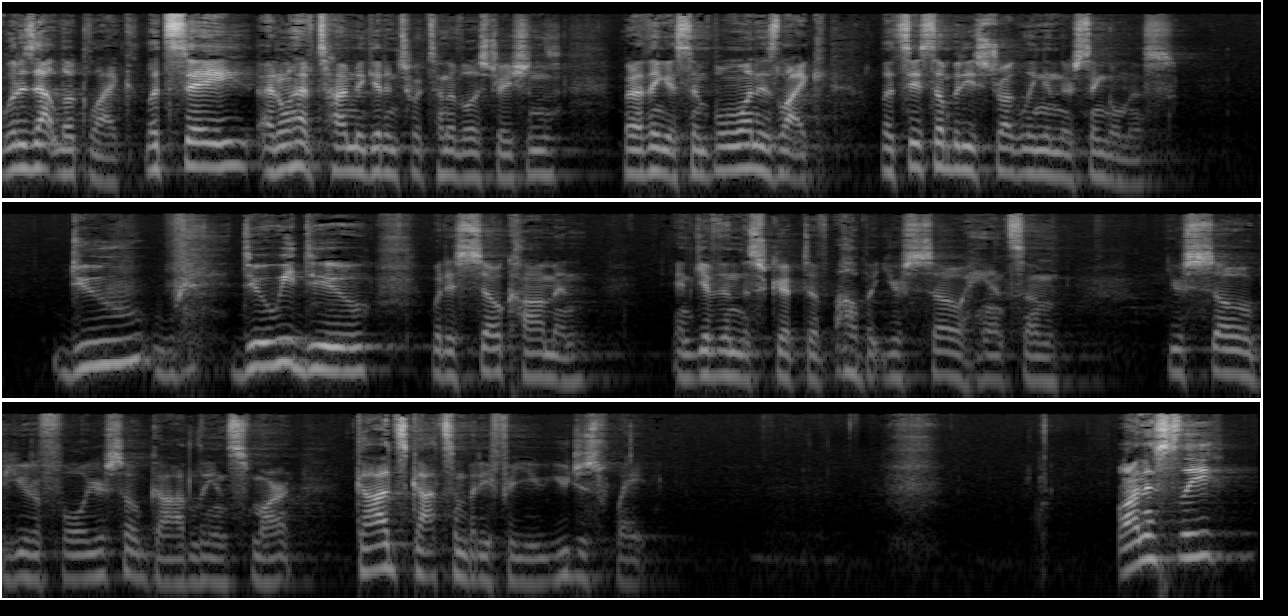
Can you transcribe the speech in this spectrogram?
What does that look like? Let's say, I don't have time to get into a ton of illustrations, but I think a simple one is like, let's say somebody's struggling in their singleness. Do, do we do what is so common and give them the script of, oh, but you're so handsome you're so beautiful. You're so godly and smart. God's got somebody for you. You just wait. Honestly,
